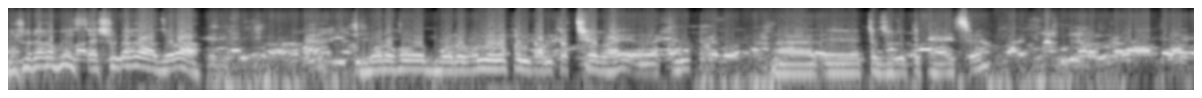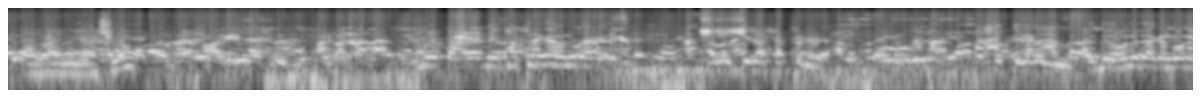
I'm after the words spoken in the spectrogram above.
দুশো টাকা পিস চারশো টাকা জোড়া। বড় বড় কোনো রকম দাম চাচ্ছে ভাই দেখেন। আর একটা ঝুড়িতে খাইছে ভাই নিয়ে আসলো। এখন কিনা সাতশো টাকা সত্যি কথা হলে দেখেন মনে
